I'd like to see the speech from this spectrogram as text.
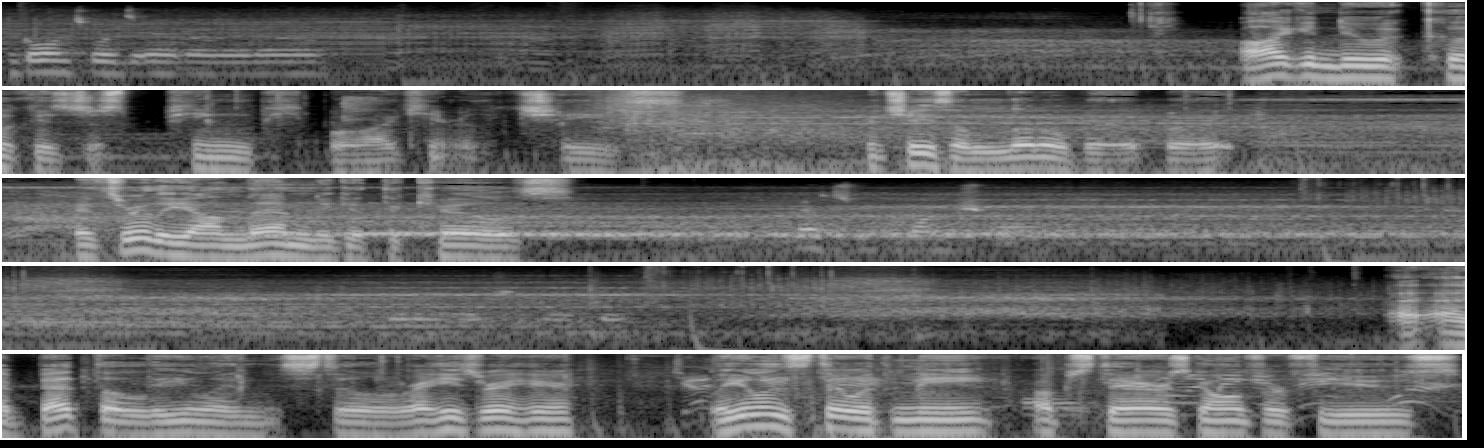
I'm going towards Ana right now. All I can do with Cook is just ping people. I can't really chase. I can chase a little bit, but it's really on them to get the kills. That's one shot. Very much in that. I, I bet the Leland is still right. He's right here. Leland's still with me upstairs going for fuse.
